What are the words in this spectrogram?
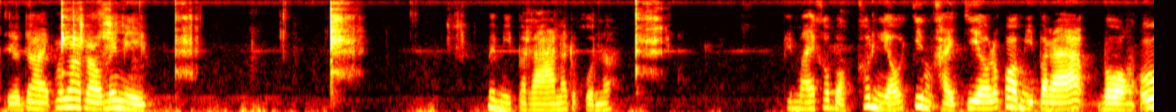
เสียดายเพราะว่าเราไม่มี ไม่มีปลาร้านะทุกคนเนาะพี่ไม้เขาบอกข้าวเหนียวจิ้มไข่เจียว แล้วก็มีปลาร้าบอง โอ้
